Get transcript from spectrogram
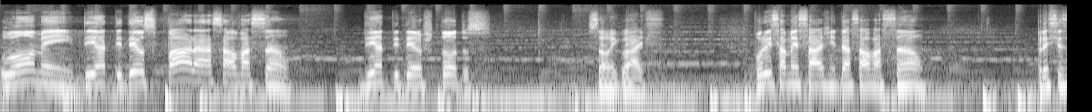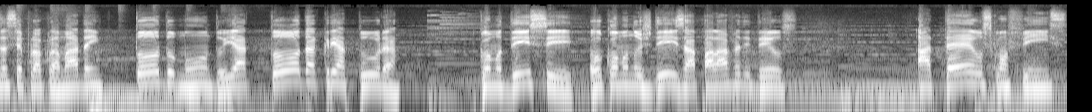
o homem diante de Deus para a salvação. Diante de Deus, todos são iguais. Por isso, a mensagem da salvação precisa ser proclamada em todo mundo e a toda criatura, como disse ou como nos diz a palavra de Deus, até os confins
